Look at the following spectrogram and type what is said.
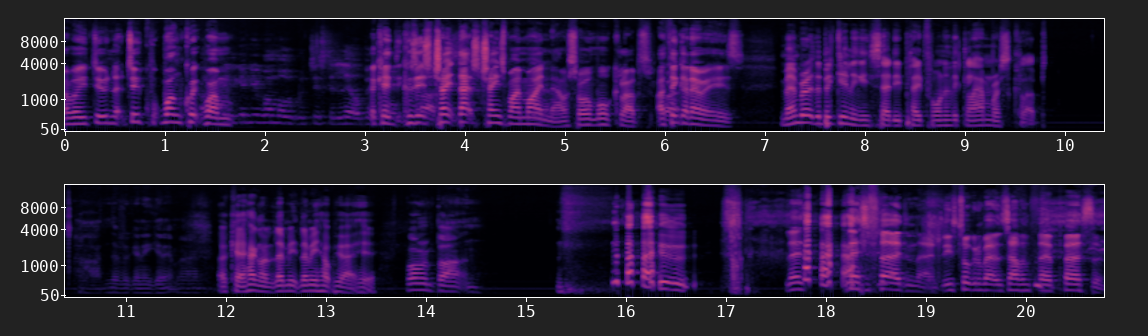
Are we doing do qu- one quick one? give you one more with just a little bit. Okay, because it's cha- that's changed my mind now. So I want more clubs. I think I know who it is. Remember at the beginning he said he played for one of the glamorous clubs. Oh, I'm never gonna get it, man. Okay, hang on. Let me let me help you out here. Warren Barton. No. Les, Les Ferdinand. He's talking about himself in third person.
